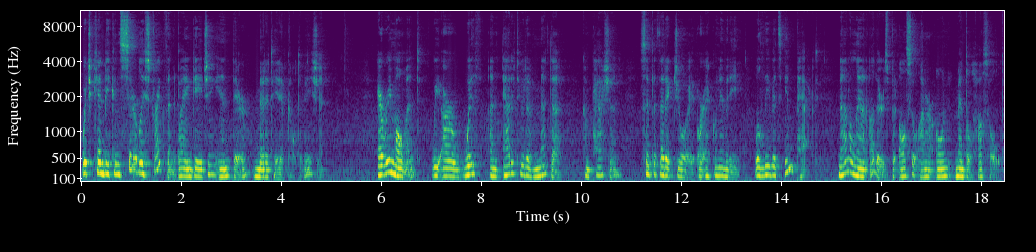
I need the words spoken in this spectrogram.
which can be considerably strengthened by engaging in their meditative cultivation. Every moment we are with an attitude of metta, compassion, sympathetic joy, or equanimity will leave its impact not only on others but also on our own mental household.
